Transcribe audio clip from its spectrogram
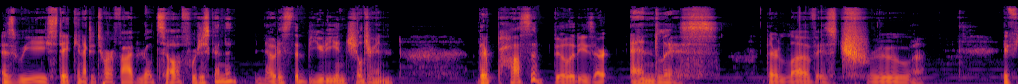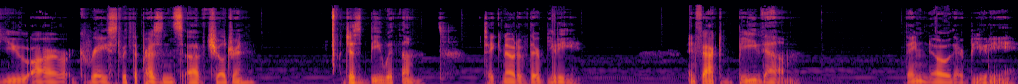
as we stay connected to our five year old self, we're just going to notice the beauty in children. Their possibilities are endless. Their love is true. If you are graced with the presence of children, just be with them. Take note of their beauty. In fact, be them. They know their beauty,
